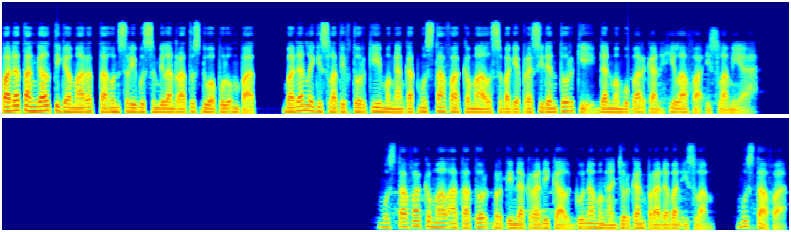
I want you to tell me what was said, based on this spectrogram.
Pada tanggal 3 Maret tahun 1924, Badan Legislatif Turki mengangkat Mustafa Kemal sebagai Presiden Turki dan membubarkan Khilafah Islamiyah. Mustafa Kemal Ataturk bertindak radikal guna menghancurkan peradaban Islam. Mustafa,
